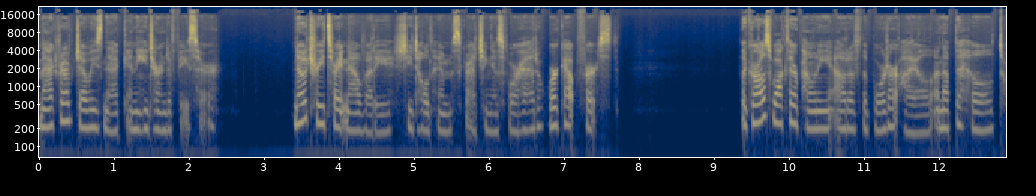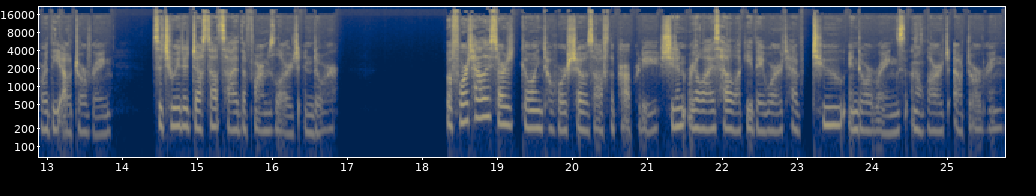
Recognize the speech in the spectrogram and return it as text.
Mac rubbed Joey's neck and he turned to face her. No treats right now, buddy, she told him, scratching his forehead. Work out first. The girls walked their pony out of the border aisle and up the hill toward the outdoor ring, situated just outside the farm's large indoor. Before Tally started going to horse shows off the property, she didn't realize how lucky they were to have two indoor rings and a large outdoor ring.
